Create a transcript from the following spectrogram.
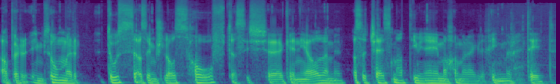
aber im Sommer draussen, also im Schlosshof. Das ist äh, genial. Also Jazz-Matinee machen wir eigentlich immer dort.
